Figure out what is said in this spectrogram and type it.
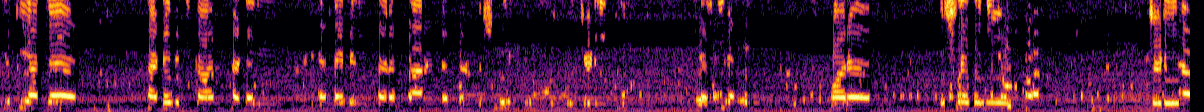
ਕਿਉਂਕਿ ਅੱਜ ਸਾਡੇ ਵਿਚਕਾਰ ਸਾਡੇ ਐਮਐਲਏ ਤਰਨਤਾਰਨ ਡਾਕਟਰ ਕਸ਼ਮੀਰ ਸਿੰਘ ਸੁੱਖੂ ਜਿਹੜੇ ਕਿ ਰਹਿ ਰਹੇ ਔਰ ਪਿਛਲੇ ਦਿਨੀ ਉਹ ਜਿਹੜੀ ਆ,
